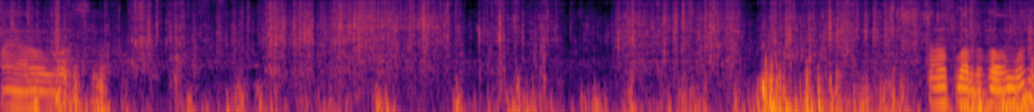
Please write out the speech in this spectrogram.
Bayağı oldu aslında. Taraflarda falan var mı?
